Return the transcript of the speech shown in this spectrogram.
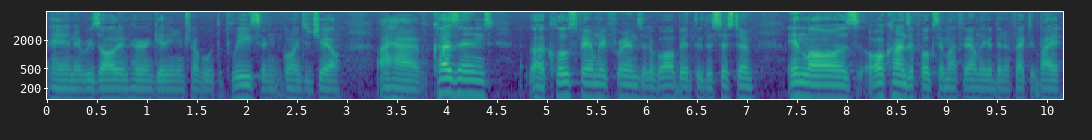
and it resulted in her in getting in trouble with the police and going to jail. I have cousins, uh, close family friends that have all been through the system, in-laws, all kinds of folks in my family have been affected by it.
